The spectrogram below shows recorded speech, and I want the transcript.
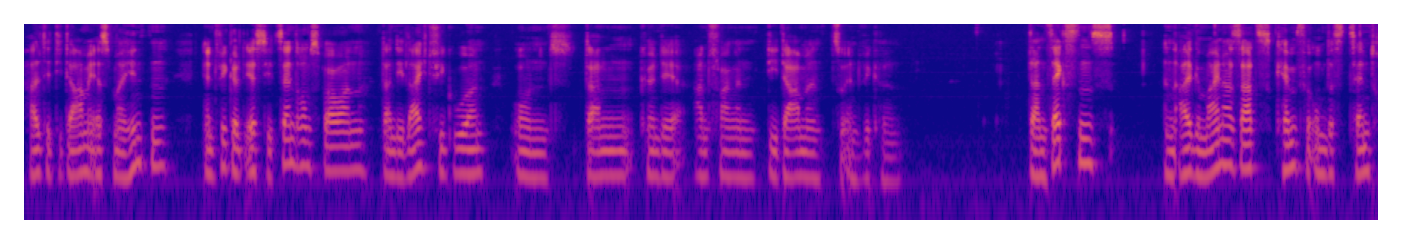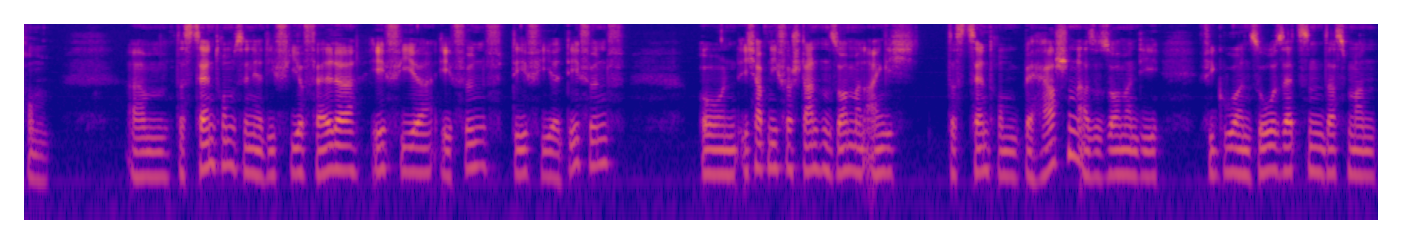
haltet die Dame erstmal hinten, entwickelt erst die Zentrumsbauern, dann die Leichtfiguren und dann könnt ihr anfangen, die Dame zu entwickeln. Dann sechstens ein allgemeiner Satz, Kämpfe um das Zentrum. Ähm, das Zentrum sind ja die vier Felder E4, E5, D4, D5. Und ich habe nie verstanden, soll man eigentlich das Zentrum beherrschen? Also soll man die Figuren so setzen, dass man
